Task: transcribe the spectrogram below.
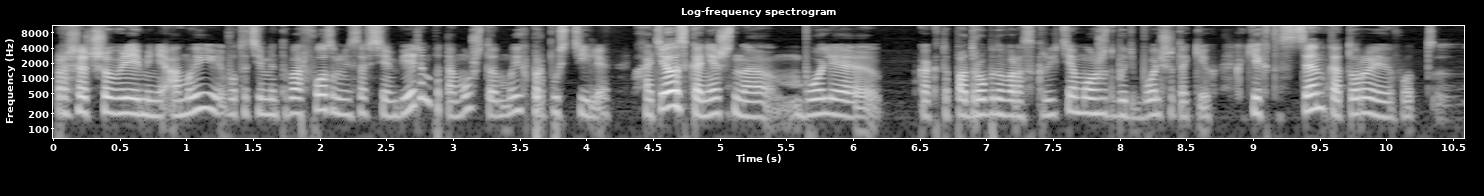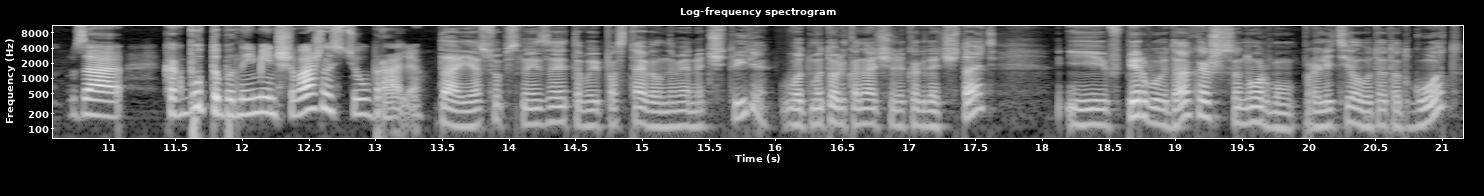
прошедшего времени, а мы вот этим метаморфозам не совсем верим, потому что мы их пропустили. Хотелось, конечно, более как-то подробного раскрытия, может быть, больше таких каких-то сцен, которые вот за как будто бы наименьшей важностью убрали. Да, я, собственно, из-за этого и поставил, наверное, 4. Вот мы только начали, когда читать, и в первую, да, кажется, норму пролетел вот этот год,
